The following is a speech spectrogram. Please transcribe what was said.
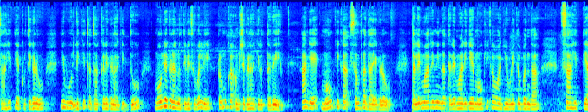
ಸಾಹಿತ್ಯ ಕೃತಿಗಳು ಇವು ಲಿಖಿತ ದಾಖಲೆಗಳಾಗಿದ್ದು, ಮೌಲ್ಯಗಳನ್ನು ತಿಳಿಸುವಲ್ಲಿ ಪ್ರಮುಖ ಅಂಶಗಳಾಗಿರುತ್ತವೆ. ಹಾಗೆ ಮೌಖಿಕ ಸಂಪ್ರದಾಯಗಳು ತಲೆಮಾರಿನಿಂದ ತಲೆಮಾರಿಗೆ ಮೌಖಿಕವಾಗಿ ಉಳಿದು ಬಂದ ಸಾಹಿತ್ಯ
